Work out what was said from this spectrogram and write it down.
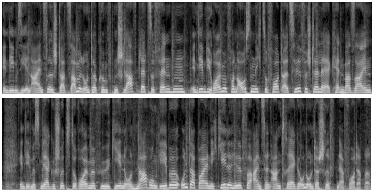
indem sie in Einzel- statt Sammelunterkünften Schlafplätze fänden, indem die Räume von außen nicht sofort als Hilfestelle erkennbar seien, indem es mehr geschützte Räume für Hygiene und Nahrung gebe und dabei nicht jede Hilfe einzeln Anträge und Unterschriften erfordere.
